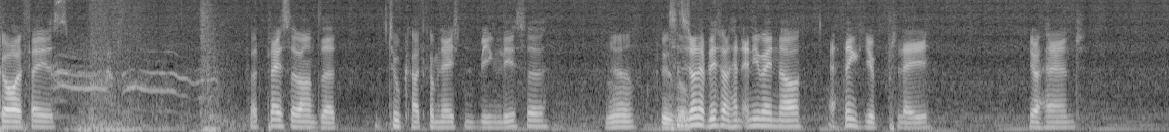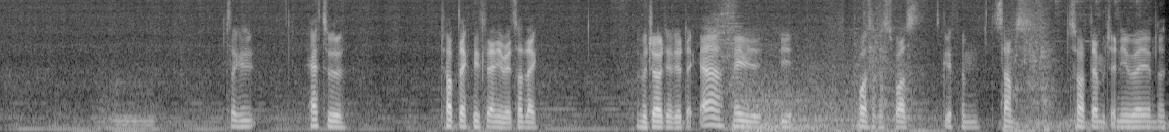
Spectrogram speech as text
go all face. But plays around that two card combination being lethal. Yeah. Please Since you don't have lethal on hand anyway now, I think you play your hand. It's like you have to top deck lethal anyway. so like the majority of your deck. Ah, maybe the boss of the Swast give him some sort of damage anyway. I'm not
